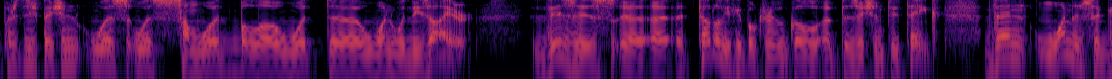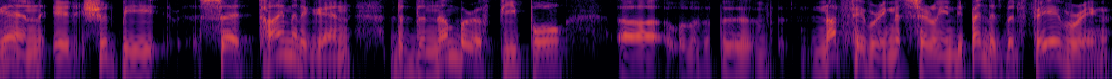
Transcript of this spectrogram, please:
participation was was somewhat below what one would desire. This is a, a, totally hypocritical position to take. Then, once again, it should be said time and again that the number of people uh, not favoring necessarily independence, but favoring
